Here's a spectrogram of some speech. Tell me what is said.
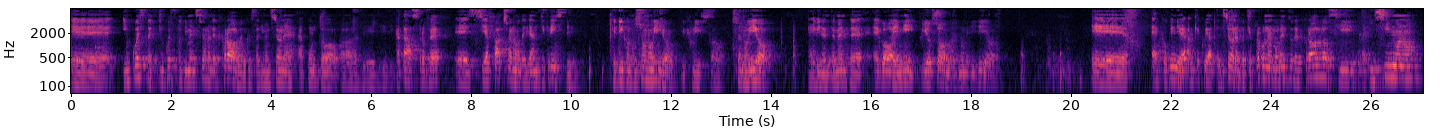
e in, questa, in questa dimensione del crollo, in questa dimensione appunto uh, di, di, di, catastrofe, eh, si affacciano degli anticristi che dicono sono io il Cristo, sono io, evidentemente ego e mi, io sono il nome di Dio. E ecco, quindi anche qui attenzione perché proprio nel momento del crollo si eh, insinuano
